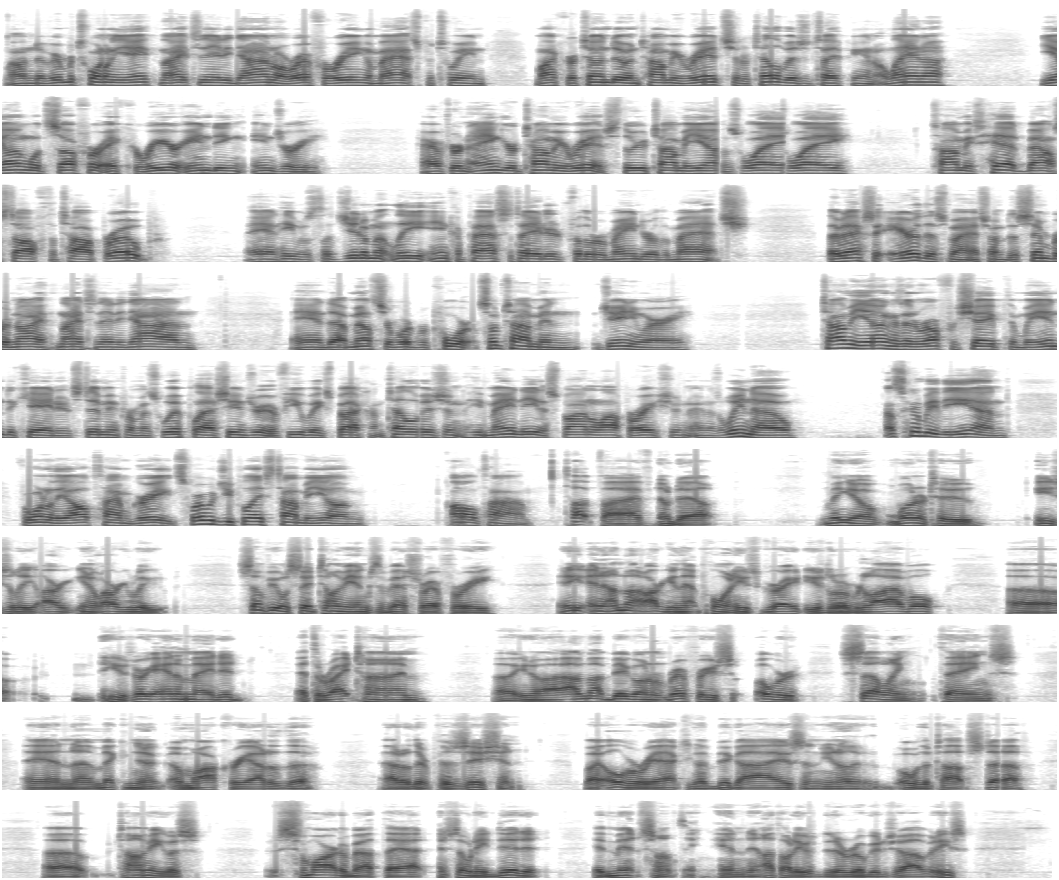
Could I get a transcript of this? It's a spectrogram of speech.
on November 28th, 1989, while refereeing a match between Mike Rotundo and Tommy Rich at a television taping in Atlanta. Young would suffer a career ending injury. After an angered Tommy Rich threw Tommy Young's way, way, Tommy's head bounced off the top rope, and he was legitimately incapacitated for the remainder of the match. They would actually air this match on December 9th, 1989, and uh, Meltzer would report sometime in January. Tommy Young is in rougher shape than we indicated, stemming from his whiplash injury a few weeks back on television. He may need a spinal operation, and as we know, that's going to be the end for one of the all time greats. Where would you place Tommy Young all time? top five, no doubt. I mean, you know, one or two easily. Argue, you know, arguably, some people say Tommy Young's the best referee, and he, and I'm not arguing that point. He's great. He's reliable. Uh, he was very animated at the right time. Uh, you know, I, I'm not big on referees overselling things and uh, making a, a mockery out of the out of their position by overreacting with big eyes and you know over the top stuff. Uh, Tommy was smart about that, and so when he did it, it meant something. And I thought he was, did a real good job. But he's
